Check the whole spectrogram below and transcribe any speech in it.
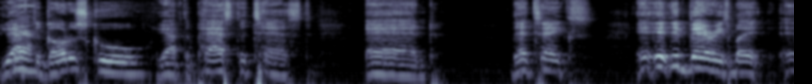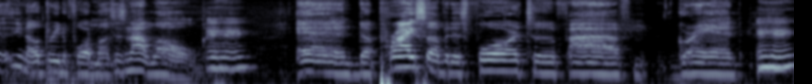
you have yeah. to go to school, you have to pass the test, and that takes it, it, it varies, but you know, three to four months. It's not long, mm-hmm. and the price of it is four to five grand, mm-hmm.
